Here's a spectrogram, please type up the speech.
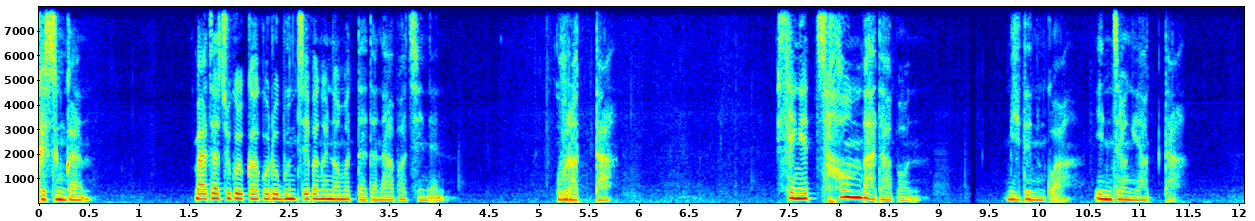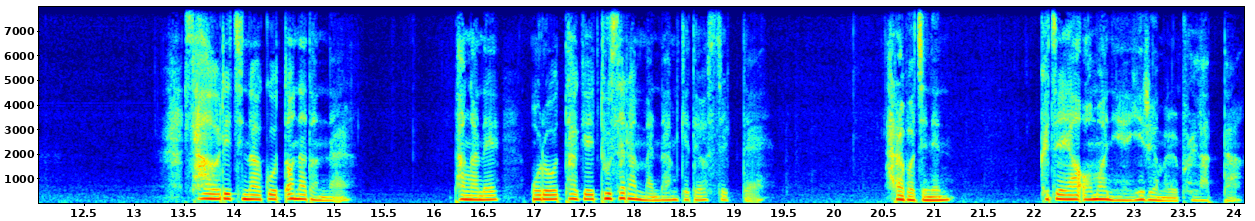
그 순간 맞아 죽을 각오로 문지방을 넘었다던 아버지는 울었다. 생애 처음 받아본 믿음과 인정이었다. 사흘이 지나고 떠나던 날, 방 안에 오롯하게 두 사람만 남게 되었을 때, 할아버지는 그제야 어머니의 이름을 불렀다.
